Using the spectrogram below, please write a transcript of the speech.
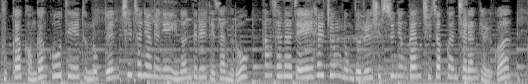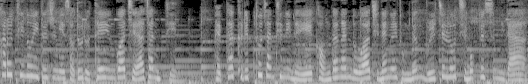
국가 건강 코호트에 등록된 7천여 명의 인원들을 대상으로 항산화제의 혈중 농도를 십수년간 추적 관찰한 결과 카로티노이드 중에서도 루테인과 제아잔틴, 베타크립토잔틴 이내의 건강한 노화 진행을 돕는 물질로 지목됐습니다.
